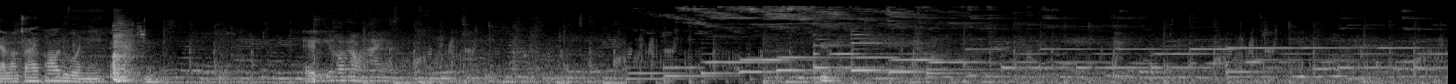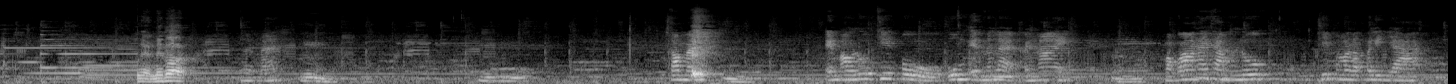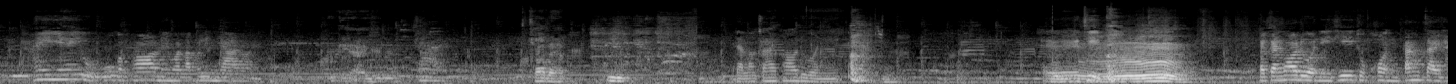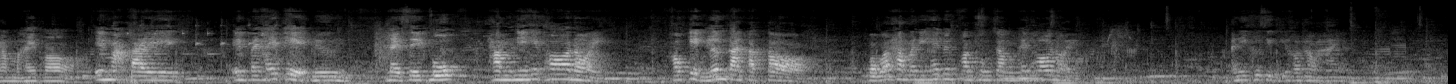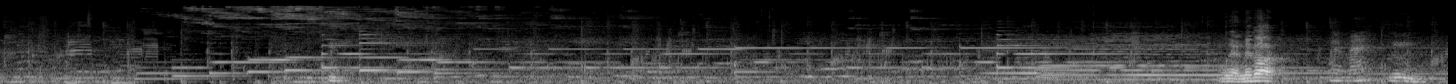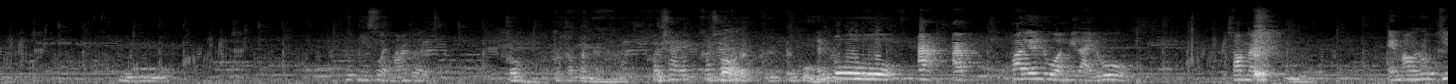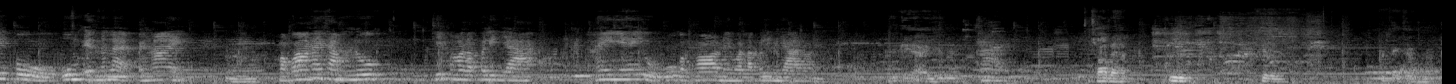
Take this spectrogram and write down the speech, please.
ดี๋ยวเราจะให้พ่อดูอันนี้เอ้ยที่เขาทำให้อะเหมือนไหมพ่อเหมือนไหมอืมอืมชอบไหมอืมเอ็มเอารูปที่ปู่อุ้มเอ็มนั่นแหละไปให้อ่าบอกว่าให้ทำรูปที่พ่อรับปริญญา ให้ให้อยู่คู่กับพ่อในวันรับปริญญาหน่อยคือ AI ใช่ไหมใช่ ชอบไหมครับอืมเดี๋ยวเราจะให้พ่อดูอันนี้ เออที่มแล้วกันพ่อดูอันนี้ที่ทุกคนตั้งใจทำมาให้พ่อ เอ็มอะไป เอ็มไปให้เพจหนึ่งใน Facebook ทำอันนี้ให้พ่อหน่อย เขาเก่งเรื่องการตัดต่อ บอกว่าทำอันนี้ให้เป็นความทรงจำให้พ่อหน่อย อันนี้คือสิ่งที่เขาทำให้ เหมือนไหมพ่อ เหมือนไหมอืมอืมรูปนี้สวยมากเลย เขาเขาทำยังไงนะเขาใช้เขาใช้พ่อเป็นปู่เป็นปูอะอะพ่อเรียนดูอะมีหลายรูปชอบไหมอืมเอ็มเอารูปที่ปู่อุ้มเอ็มนั่นแหละไปให้อ่าบอกว่าให้ทำรูป ที่พ่อรับปริญญา ให้ให้อยู่คู่กับพ่อในวันรับปริญญาหน่อย AI ใช่ไหมใช่ ชอบไหมครับ อืมคือก็แต่กต่างนะ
